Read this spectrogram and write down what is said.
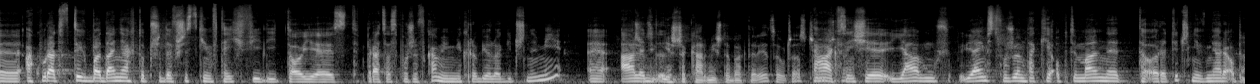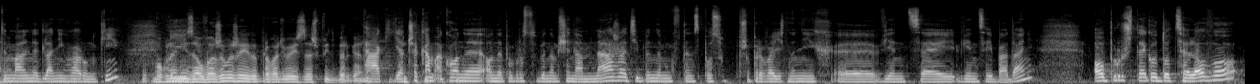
E, akurat w tych badaniach to przede wszystkim w tej chwili to jest praca z pożywkami mikrobiologicznymi, e, ale... Czyli jeszcze karmisz te bakterie cały czas? Tak, w sensie ja, ja im stworzyłem takie optymalne, teoretycznie w miarę optymalne Aha. dla nich warunki. W ogóle I... nie zauważyły, że je wyprowadziłeś ze Spitsbergena? Tak, ja czekam, a one, one po prostu będą się namnażać i będę mógł w ten sposób przeprowadzić na nich e, więcej, więcej badań. Oprócz tego docelowo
